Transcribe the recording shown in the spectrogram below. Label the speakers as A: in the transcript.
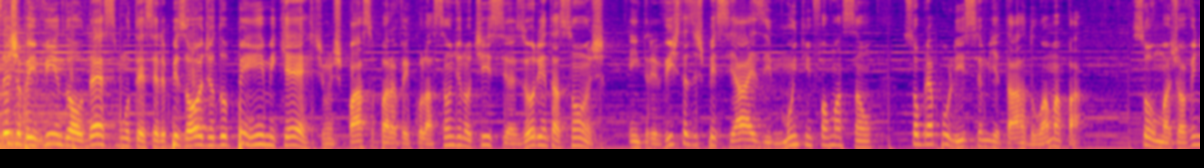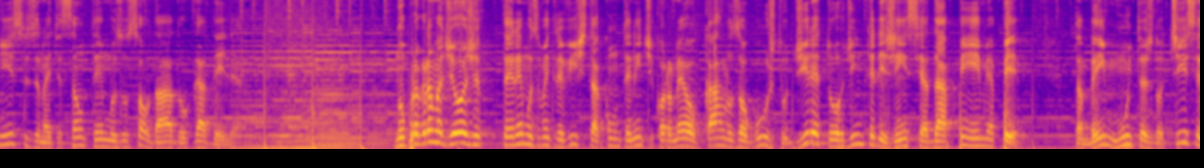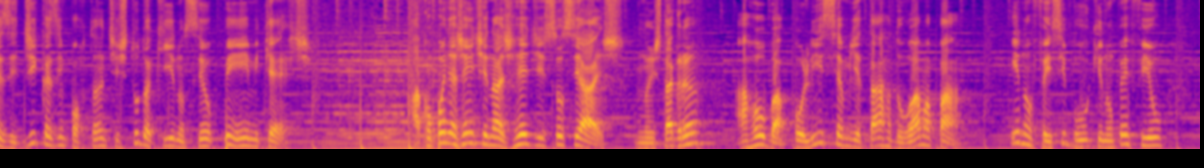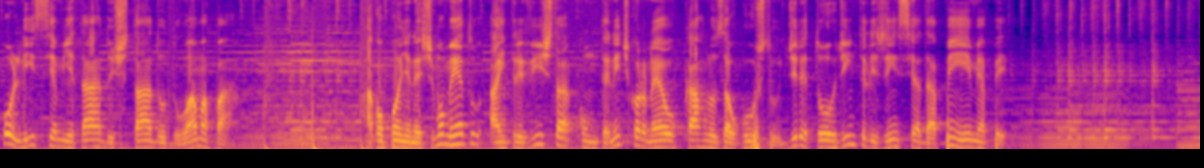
A: Seja bem-vindo ao 13º episódio do PMcast, um espaço para veiculação de notícias, orientações, entrevistas especiais e muita informação sobre a Polícia Militar do Amapá. Sou o Major Vinícius e na edição temos o soldado Gadelha. No programa de hoje teremos uma entrevista com o Tenente Coronel Carlos Augusto, diretor de inteligência da PMAP. Também muitas notícias e dicas importantes, tudo aqui no seu PMcast. Acompanhe a gente nas redes sociais, no Instagram, arroba Polícia Militar do Amapá e no Facebook no perfil Polícia Militar do Estado do Amapá. Acompanhe neste momento a entrevista com o Tenente Coronel Carlos Augusto, diretor de inteligência da PMAP.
